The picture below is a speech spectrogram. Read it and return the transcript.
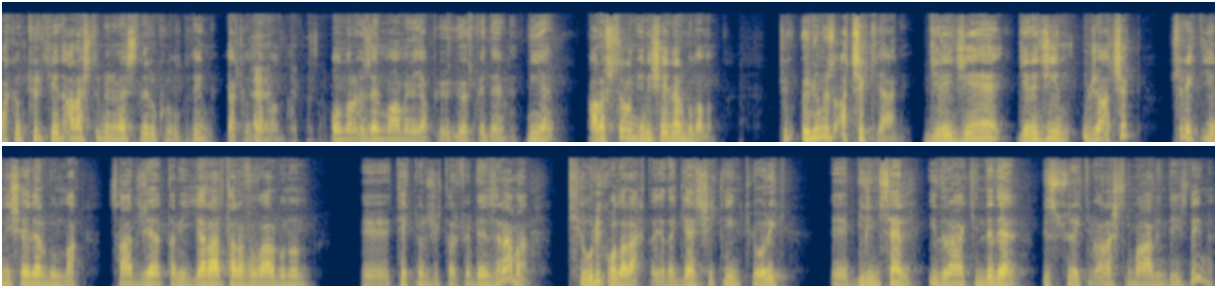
Bakın Türkiye'de araştırma üniversiteleri kuruldu değil mi? Yakın Evet, zamanda. yakın zamanda. Onlara özel muamele yapıyor gök ve devlet. Niye? Araştıralım, yeni şeyler bulalım. Çünkü önümüz açık yani. Geleceğe, geleceğin ucu açık. Sürekli yeni şeyler bulmak. Sadece tabii yarar tarafı var bunun. e, teknolojik tarafı benzeri ama teorik olarak da ya da gerçekliğin teorik e, bilimsel idrakinde de biz sürekli bir araştırma halindeyiz değil mi?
